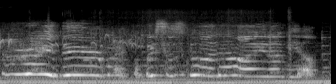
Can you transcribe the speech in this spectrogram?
Right there! My voice is going high and I'm yelling.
